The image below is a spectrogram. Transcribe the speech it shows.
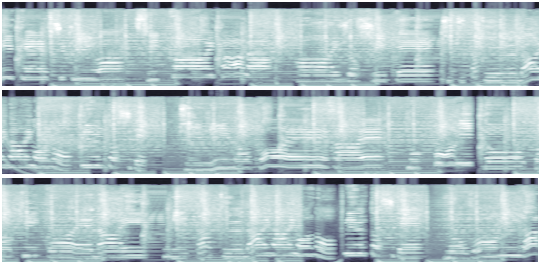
い景色は視界から排除して聞きたくないないものミュートして君の声さえもう一度と聞こえない。見たくないないものミュートして望んだ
